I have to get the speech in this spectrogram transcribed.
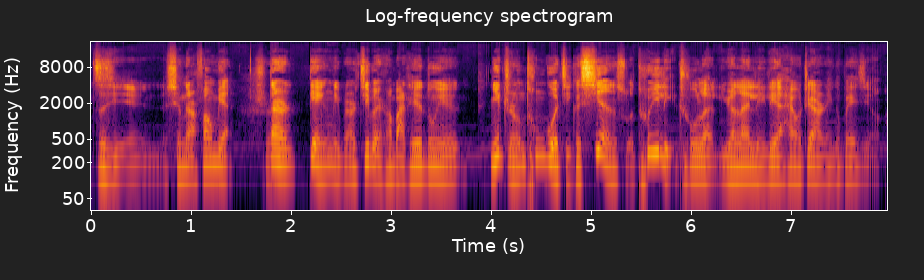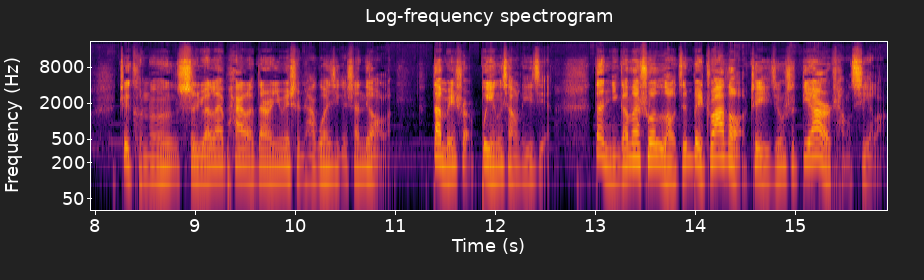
自己行点方便。是但是电影里边基本上把这些东西，你只能通过几个线索推理出了原来李烈还有这样的一个背景。这可能是原来拍了，但是因为审查关系给删掉了。但没事儿，不影响理解。但你刚才说老金被抓到，这已经是第二场戏了。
